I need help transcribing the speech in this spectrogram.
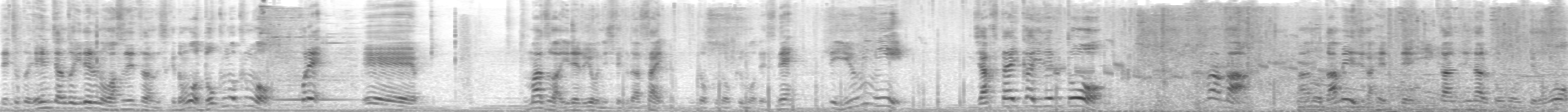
でちょっとエンチャント入れるの忘れてたんですけども毒の雲。これえー、まずは入れるようにしてください。毒の雲ですね。で弓に弱体化入れるとまあまああのダメージが減っていい感じになると思うんですけども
